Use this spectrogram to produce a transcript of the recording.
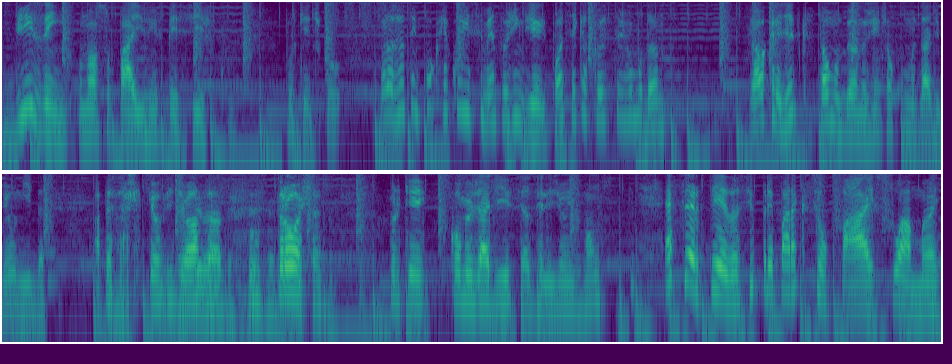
visem o nosso país em específico. Porque, tipo, o Brasil tem pouco reconhecimento hoje em dia. E pode ser que as coisas estejam mudando. Eu acredito que estão mudando. A gente é uma comunidade bem unida. Apesar de tem os idiotas, idiotas. os trouxas. Porque, como eu já disse, as religiões vão. É certeza, se prepara que seu pai, sua mãe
